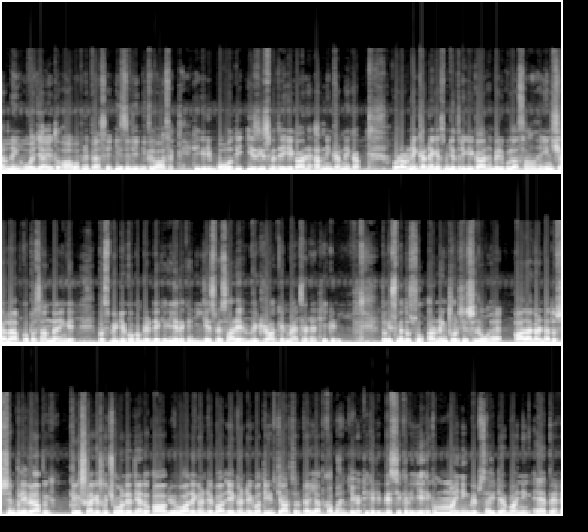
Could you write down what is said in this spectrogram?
अर्निंग हो जाए तो आप अपने पैसे इजीली निकलवा सकते हैं। ठीक है जी, बहुत ही इजी इसमें तरीक़ेकार है अर्निंग करने का। और अर्निंग करने के इसमें जो तरीक़ेकार हैं, बिल्कुल आसान है। इन आपको पसंद आएँगे। बस वीडियो को कंप्लीट देखेंगे ये देखेंगे ये इसमें सारे विड्रा के मैथड हैं, ठीक है जी। तो इसमें दोस्तों अर्निंग थोड़ी सी स्लो है। आधा घंटा तो सिंपली अगर आप क्लिक्स करके इसको छोड़ देते हैं तो आप जो है आधे घंटे बाद, एक घंटे के बाद तीन चार सौ रुपया आपका बन जाएगा। ठीक है जी बेसिकली ये एक माइनिंग वेबसाइट है माइनिंग ऐप है।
